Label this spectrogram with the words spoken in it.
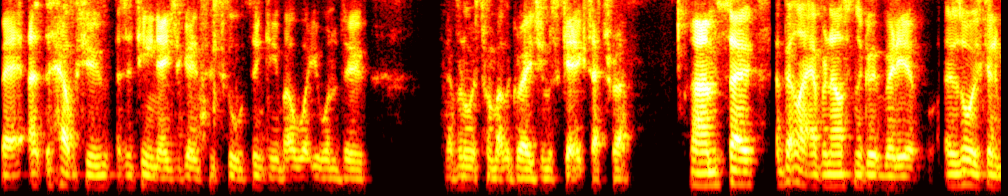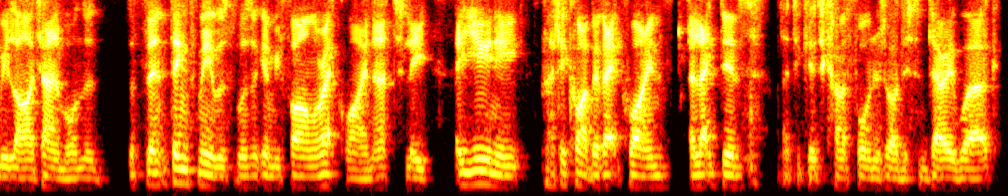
But it helps you as a teenager going through school thinking about what you want to do. Everyone always talking about the grades you must get, etc. Um, so a bit like everyone else in the group, really, it, it was always going to be large animal. And the, the thing for me was was it going to be farm or equine? Actually, a uni, I did quite a bit of equine electives. I did go to California as well, did some dairy work.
